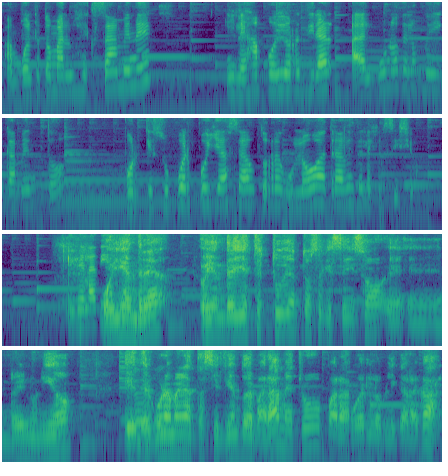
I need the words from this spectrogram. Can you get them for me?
han vuelto a tomar los exámenes y les han podido retirar algunos de los medicamentos porque su cuerpo ya se autorreguló a través del ejercicio y de la dieta. Oye, Andrea, oye, Andrea, y este estudio entonces que se hizo eh, eh, en Reino Unido, eh, de alguna manera está sirviendo de parámetro para poderlo aplicar acá.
